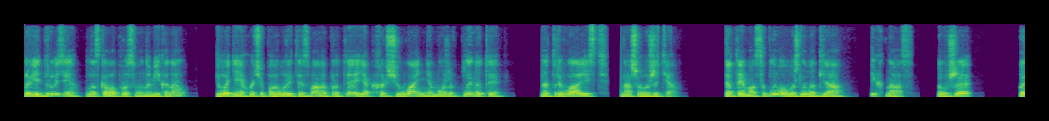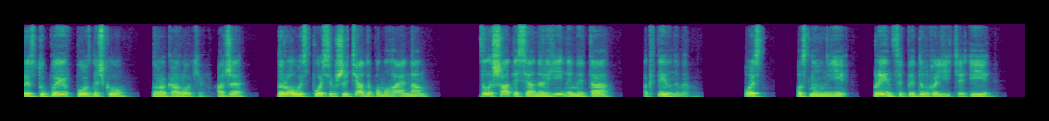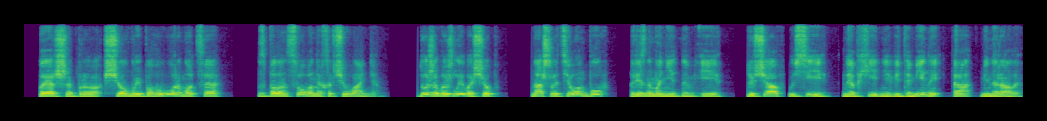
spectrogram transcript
Привіт, друзі! Ласкаво просимо на мій канал. Сьогодні я хочу поговорити з вами про те, як харчування може вплинути на тривалість нашого життя. Ця тема особливо важлива для всіх нас, хто вже переступив позначку 40 років, адже здоровий спосіб життя допомагає нам залишатися енергійними та активними. Ось основні принципи довголіття. І перше, про що ми поговоримо, це збалансоване харчування. Дуже важливо, щоб наш раціон був різноманітним і включав усі необхідні вітаміни та мінерали.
